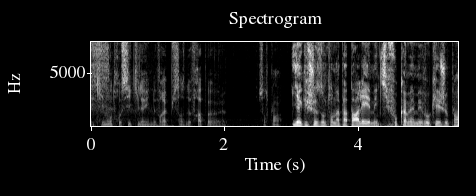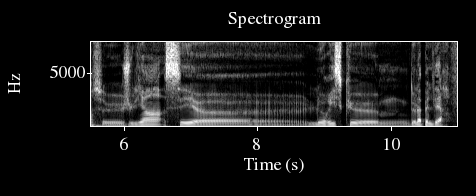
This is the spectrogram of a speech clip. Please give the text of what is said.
et qu'il montre aussi qu'il a une vraie puissance de frappe il y a quelque chose dont on n'a pas parlé, mais qu'il faut quand même évoquer, je pense, euh, Julien, c'est euh, le risque euh, de l'appel d'air.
